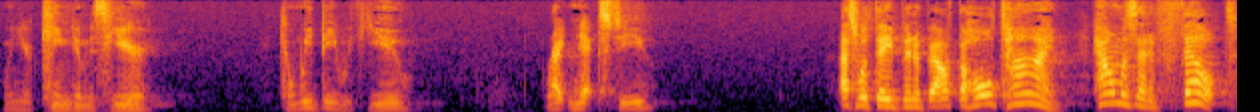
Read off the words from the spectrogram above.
when your kingdom is here? Can we be with you, right next to you? That's what they've been about the whole time. How must that have felt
